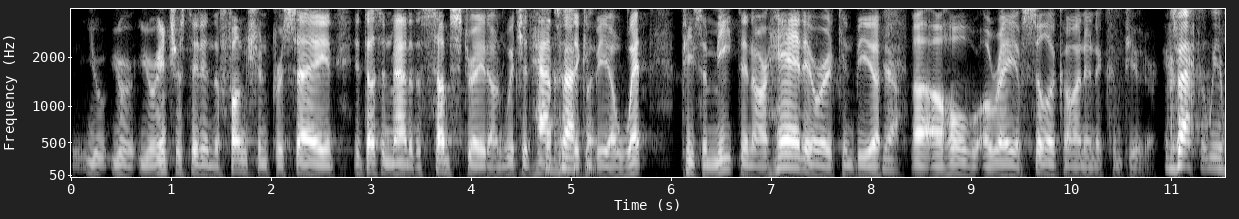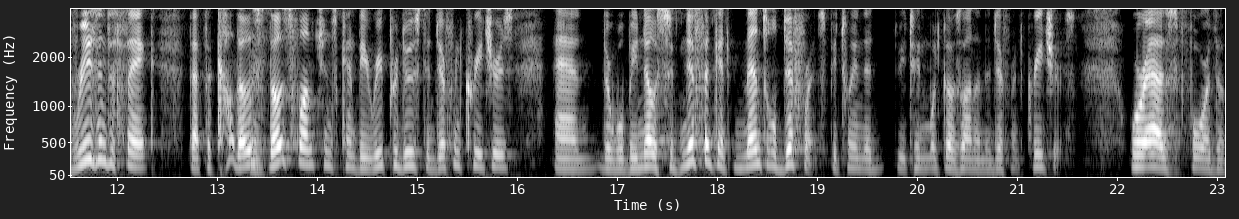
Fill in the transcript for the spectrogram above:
you're, you're, you're, interested in the function per se, and it doesn't matter the substrate on which it happens. Exactly. It can be a wet piece of meat in our head, or it can be a, yeah. a, a, whole array of silicon in a computer. Exactly. We have reason to think that the, those, hmm. those functions can be reproduced in different creatures, and there will be no significant mental difference between, the, between what goes on in the different creatures. Whereas for the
